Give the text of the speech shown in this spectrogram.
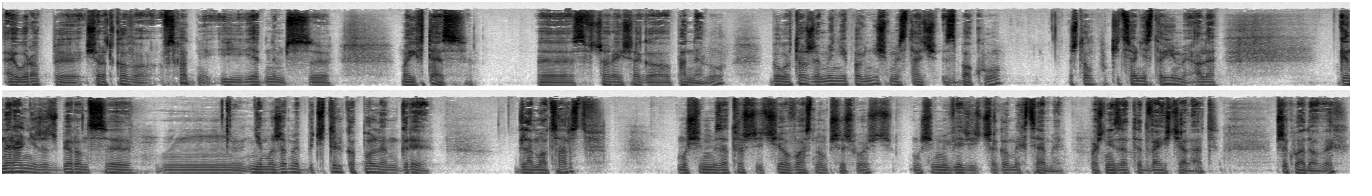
Europy Środkowo-Wschodniej i jednym z moich tez z wczorajszego panelu było to, że my nie powinniśmy stać z boku. Zresztą póki co nie stoimy, ale generalnie rzecz biorąc, nie możemy być tylko polem gry dla mocarstw. Musimy zatroszczyć się o własną przyszłość. Musimy wiedzieć, czego my chcemy właśnie za te 20 lat przykładowych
